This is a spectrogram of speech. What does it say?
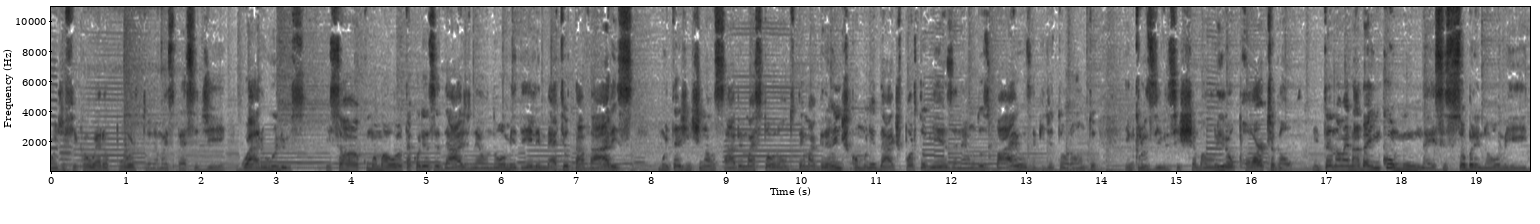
onde fica o aeroporto, né? Uma espécie de Guarulhos. E só com uma outra curiosidade, né? O nome dele, Matthew Tavares, muita gente não sabe, mas Toronto tem uma grande comunidade portuguesa, né? Um dos bairros aqui de Toronto, inclusive, se chama Little Portugal. Então não é nada incomum, né? Esse sobrenome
